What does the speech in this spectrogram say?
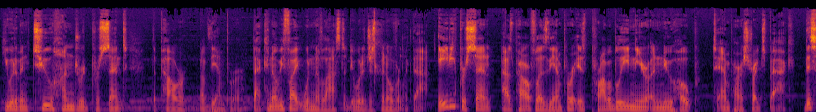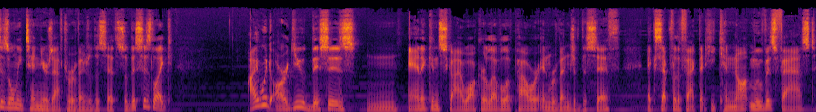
he would have been 200% the power of the Emperor. That Kenobi fight wouldn't have lasted, it would have just been over like that. 80% as powerful as the Emperor is probably near a new hope to Empire Strikes Back. This is only 10 years after Revenge of the Sith, so this is like I would argue this is mm, Anakin Skywalker level of power in Revenge of the Sith, except for the fact that he cannot move as fast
